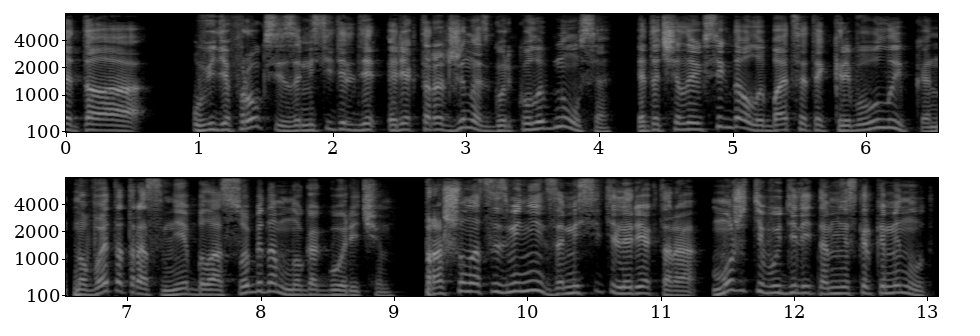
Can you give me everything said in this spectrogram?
Это... Увидев Рокси, заместитель ректора Джинас горько улыбнулся. Этот человек всегда улыбается этой кривой улыбкой, но в этот раз мне было особенно много горечи. «Прошу нас извинить, заместитель ректора. Можете вы уделить нам несколько минут?»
